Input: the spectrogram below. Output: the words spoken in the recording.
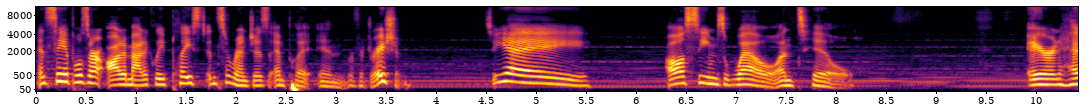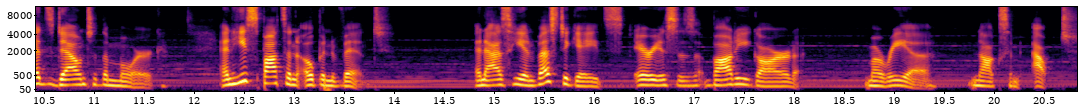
and samples are automatically placed in syringes and put in refrigeration. So, yay! All seems well until Aaron heads down to the morgue and he spots an open vent. And as he investigates, Arias's bodyguard, Maria, knocks him out.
